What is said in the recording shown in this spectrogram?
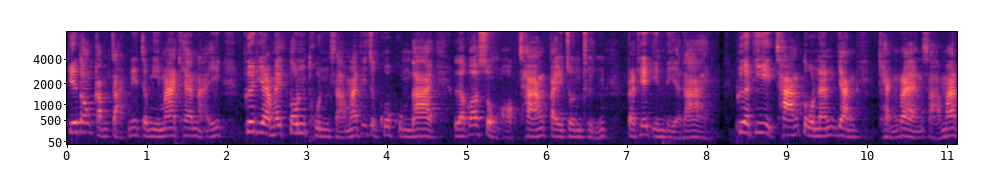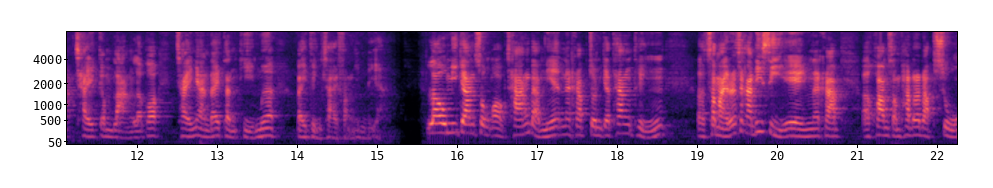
ที่ต้องกำจัดนี่จะมีมากแค่ไหน เพื่อที่จะให้ต้นทุนสามารถที่จะควบคุมได้ แล้วก็ส่งออกช้างไปจนถึงประเทศอินเดียได้ เพื่อที่ช้างตัวนั้นยังแข็งแรงสามารถใช้กำลัง แล้วก็ใช้งานได้ทันทีเมื่อไปถึงชายฝั่งอินเดีย เรามีการส่งออกช้างแบบนี้นะครับจนกระทั่งถึงสมัยรัชกาลที่ 4 เองนะครับความสัมพันธ์ระดับสูง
